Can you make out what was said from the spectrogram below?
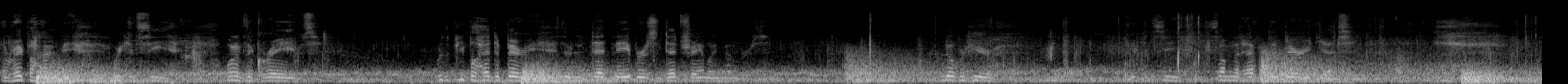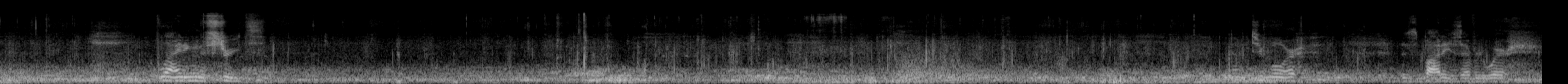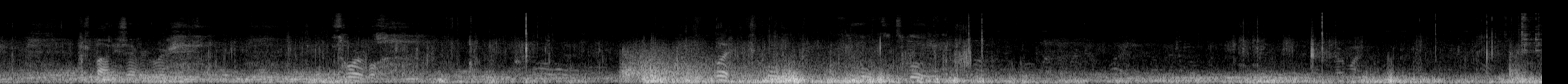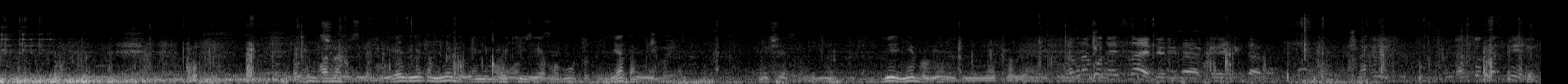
And right behind me, we can see one of the graves where the people had to bury their dead neighbors and dead family members. And over here, we can see some that haven't been buried yet, lining the streets. Two more. There's bodies everywhere. There's bodies everywhere. It's horrible. What? Я, я там не был, я не могу вам я сказать. могу тут. Я там не был. Ну, честно. ну, Где не был, я не, не отправляю. Там работает снайперы на самых. На крыше. Там кто постреливает.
